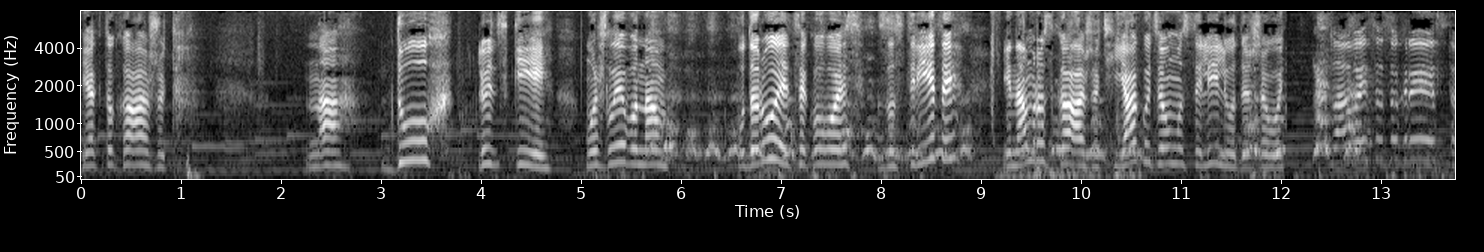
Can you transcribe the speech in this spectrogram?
як то кажуть, на дух людський. Можливо, нам подарується когось зустріти і нам розкажуть, як у цьому селі люди живуть. Слава Ісусу Христу!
